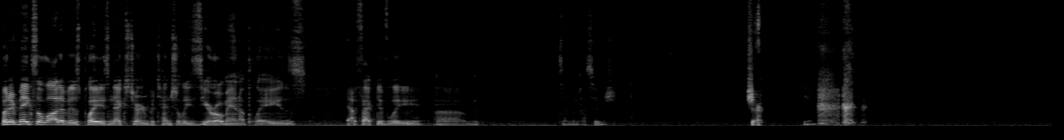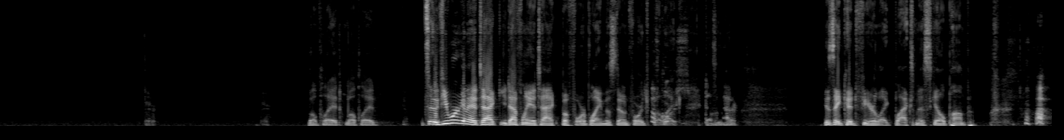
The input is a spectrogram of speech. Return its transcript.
But it makes a lot of his plays next turn potentially zero mana plays effectively. Um, send the message. Sure. Yep. Fair. Fair. Well played. Well played. Yep. So if you were going to attack, you definitely attack before playing the Stoneforge. But of course. Like, it doesn't matter. Because they could fear like blacksmith skill pump. but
